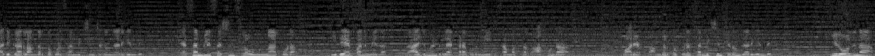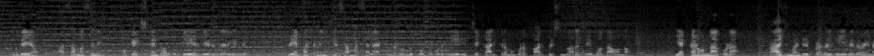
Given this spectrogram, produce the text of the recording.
అధికారులు అందరితో కూడా సమీక్షించడం జరిగింది. అసెంబ్లీ సెషన్స్లో ఉన్నా కూడా ఇదే పని మీద రాజమండ్రిలో ఎక్కడ కూడా నీటి సమస్య రాకుండా వారి యొక్క అందరితో కూడా సమీక్షించడం జరిగింది. ఈ రోజున ఉదయం ఆ సమస్యని ఒక ఎక్స్టెంట్ వరకు క్లియర్ చేయడం జరిగింది. రేపటి నుంచి సమస్య లేకుండా రెండు కోట్లు కూడా నీరు ఇచ్చే కార్యక్రమం కూడా కార్పొరేషన్ ద్వారా చేయబోతా ఉన్నాం. ఎక్కడ ఉన్నా కూడా రాజమండ్రి ప్రజలకు ఏ విధమైన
